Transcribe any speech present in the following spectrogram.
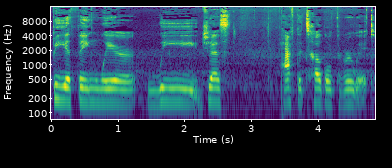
be a thing where we just have to tuggle through it.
